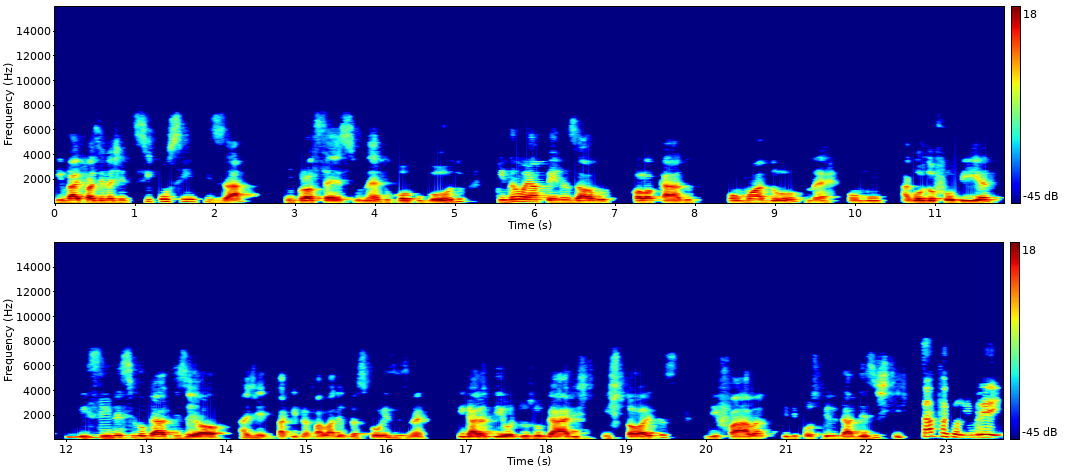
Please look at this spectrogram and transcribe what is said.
Que vai fazendo a gente se conscientizar um processo né, do corpo gordo, que não é apenas algo colocado como a dor, né, como a gordofobia, uhum. e sim nesse lugar de dizer, ó, a gente está aqui para falar de outras coisas, né, e garantir outros lugares históricos de fala e de possibilidade de existir. Sabe foi que eu lembrei?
